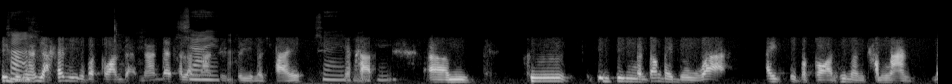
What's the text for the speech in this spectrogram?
จริงๆเราอยากให้มีอุปกรณ์แบบนั้นได้พลังงานใช่ค่ะฟรีๆมาใช้ใช่นะครับอืมคือจริง ๆ มันต้องไปดูว่า ไอ้อุปกรณ์ที่มันทำงานไป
